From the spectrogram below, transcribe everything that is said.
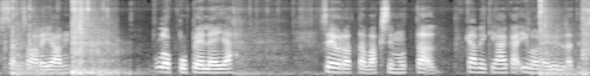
SM-sarjan loppupelejä seurattavaksi, mutta kävikin aika iloinen yllätys.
